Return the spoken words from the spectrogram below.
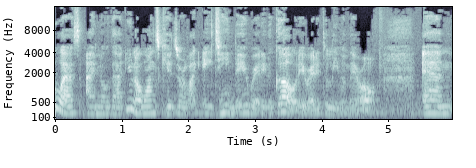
US I know that you know once kids are like 18 they're ready to go. They're ready to leave on their own and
